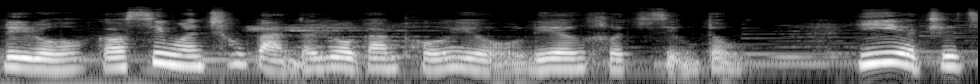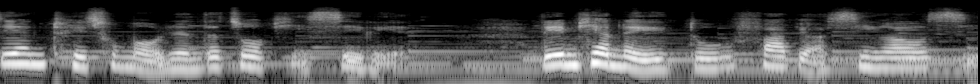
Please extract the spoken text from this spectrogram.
例如，搞新闻出版的若干朋友联合行动，一夜之间推出某人的作品系列，连篇累牍发表新消息、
